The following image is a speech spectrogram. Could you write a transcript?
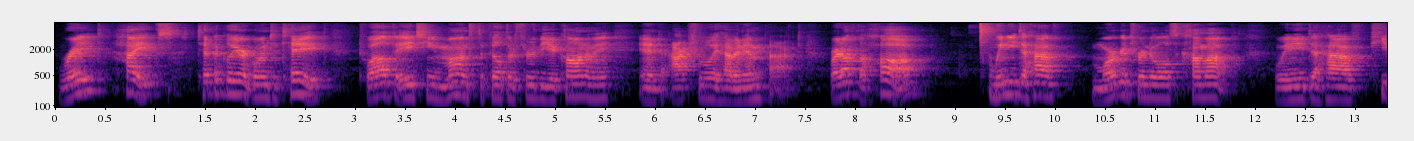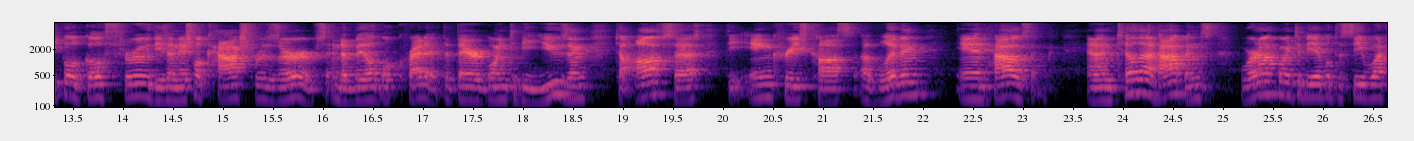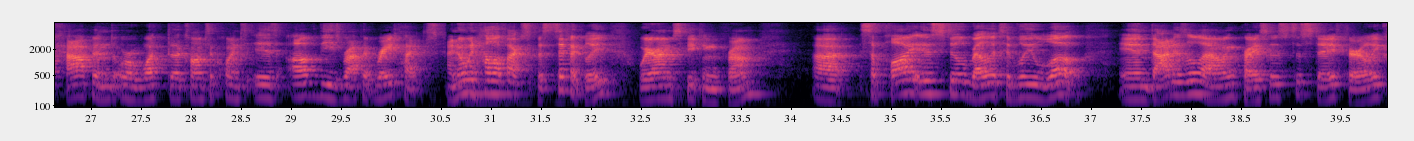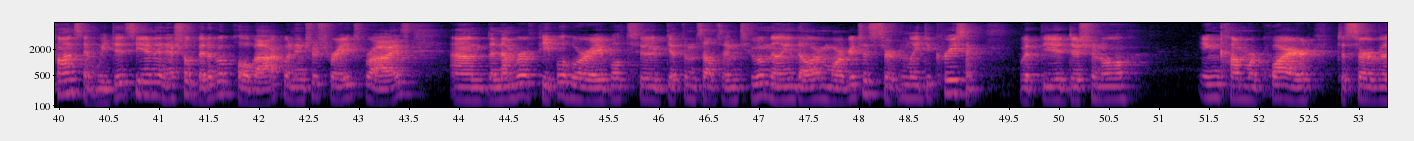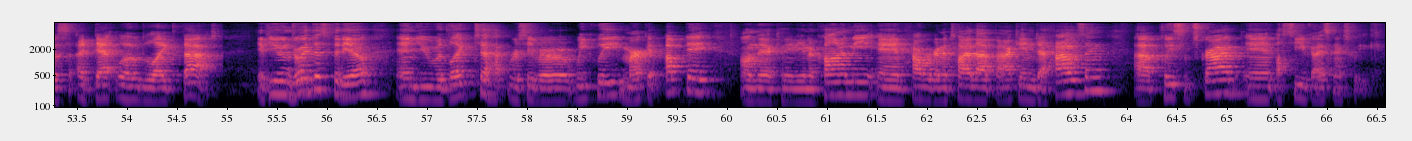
rate hikes typically are going to take 12 to 18 months to filter through the economy and actually have an impact. Right off the hop, we need to have mortgage renewals come up. We need to have people go through these initial cash reserves and available credit that they're going to be using to offset the increased cost of living and housing. And until that happens, we're not going to be able to see what happened or what the consequence is of these rapid rate hikes. I know in Halifax specifically, where I'm speaking from, uh, supply is still relatively low and that is allowing prices to stay fairly constant. We did see an initial bit of a pullback when interest rates rise. Um, the number of people who are able to get themselves into a million dollar mortgage is certainly decreasing with the additional income required to service a debt load like that. If you enjoyed this video and you would like to receive a weekly market update on the Canadian economy and how we're going to tie that back into housing, uh, please subscribe and I'll see you guys next week.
